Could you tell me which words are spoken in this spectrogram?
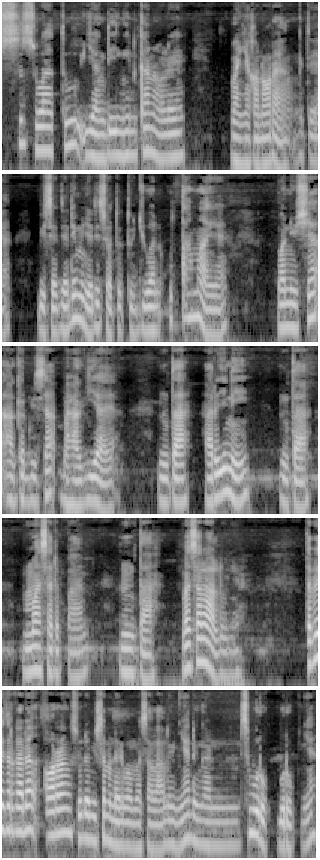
sesuatu yang diinginkan oleh banyakkan orang gitu ya. Bisa jadi menjadi suatu tujuan utama ya manusia agar bisa bahagia ya. Entah hari ini, entah masa depan, entah masa lalunya. Tapi terkadang orang sudah bisa menerima masa lalunya dengan seburuk-buruknya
